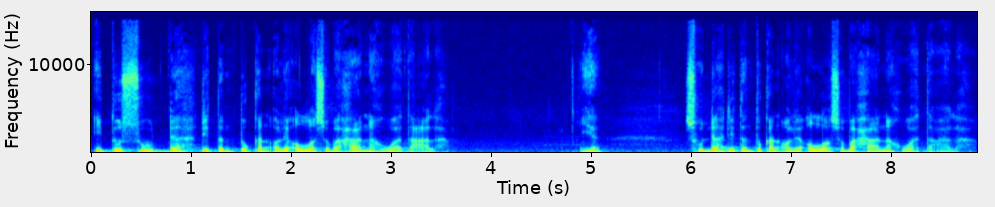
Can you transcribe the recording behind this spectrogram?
itu sudah ditentukan oleh Allah Subhanahu wa taala. Ya. Sudah ditentukan oleh Allah Subhanahu wa taala.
